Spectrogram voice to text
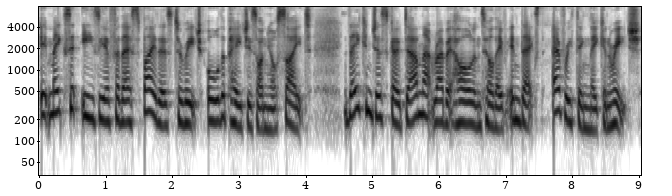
it makes it easier for their spiders to reach all the pages on your site. They can just go down that rabbit hole until they've indexed everything they can reach.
